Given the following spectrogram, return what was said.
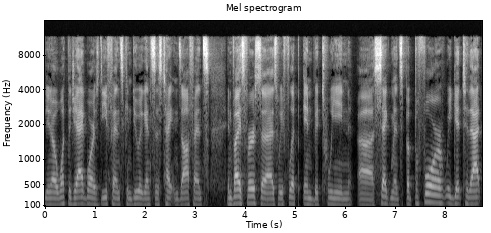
you know what the Jaguars defense can do against this Titans offense and vice versa as we flip in between uh, segments. But before we get to that,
